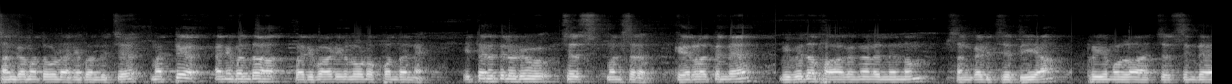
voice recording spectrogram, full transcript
സംഗമത്തോടനുബന്ധിച്ച് മറ്റ് അനുബന്ധ പരിപാടികളോടൊപ്പം തന്നെ ഇത്തരത്തിലൊരു ചെസ് മത്സരം കേരളത്തിന്റെ വിവിധ ഭാഗങ്ങളിൽ നിന്നും സംഘടിച്ചെത്തിയ പ്രിയമുള്ള ചെസ്സിന്റെ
